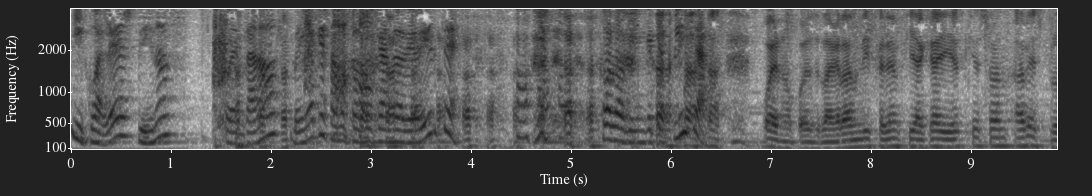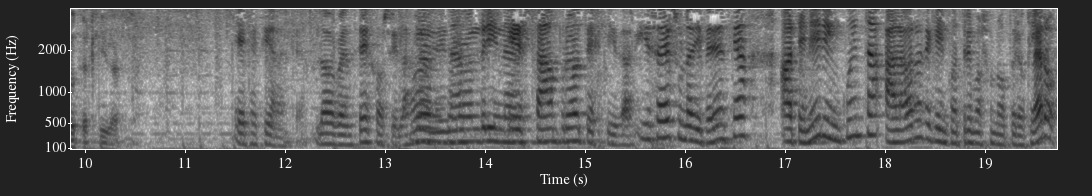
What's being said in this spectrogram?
¿Y cuál es? Dinos, cuéntanos. Venga, que estamos todos deseando de oírte. Con lo bien que te explicas. bueno, pues la gran diferencia que hay es que son aves protegidas. Efectivamente, los vencejos y las golondrinas. están protegidas. Y esa es una diferencia a tener en cuenta a la hora de que encontremos uno. Pero claro,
